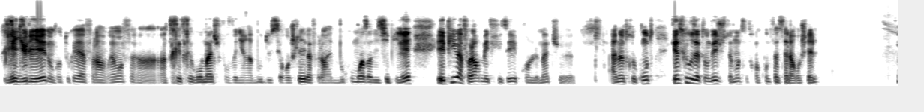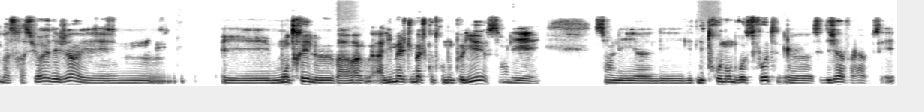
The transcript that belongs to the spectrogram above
réguliers. Donc en tout cas, il va falloir vraiment faire un, très très gros match pour venir à bout de ces Rochelais. Il va falloir être beaucoup moins indiscipliné. Et puis il va falloir maîtriser et prendre le match à notre compte. Qu'est-ce que vous attendez justement de cette rencontre face à La Rochelle? Bah, se rassurer déjà et et montrer le, bah, à l'image du match contre Montpellier, sans les, sans les, euh, les, les, trop nombreuses fautes, euh, c'est déjà voilà, c'est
